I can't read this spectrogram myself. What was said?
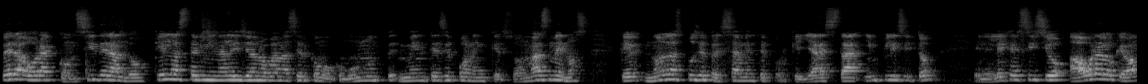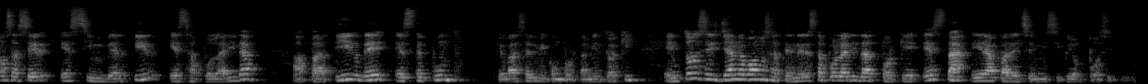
pero ahora considerando que las terminales ya no van a ser como comúnmente se ponen, que son más menos, que no las puse precisamente porque ya está implícito en el ejercicio. Ahora lo que vamos a hacer es invertir esa polaridad a partir de este punto que va a ser mi comportamiento aquí. Entonces ya no vamos a tener esta polaridad porque esta era para el semiciclo positivo.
